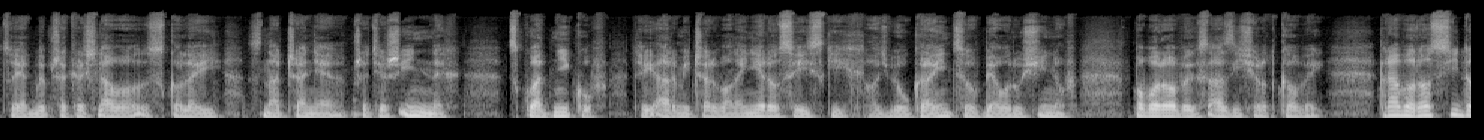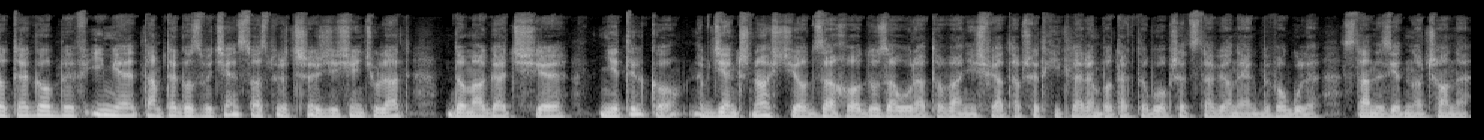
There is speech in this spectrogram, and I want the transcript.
co jakby przekreślało z kolei znaczenie przecież innych składników tej Armii Czerwonej, nierosyjskich, choćby Ukraińców, Białorusinów, poborowych z Azji Środkowej. Prawo Rosji do tego, by w imię tamtego zwycięstwa sprzed 60 lat domagać się nie tylko wdzięczności od Zachodu za uratowanie świata przed Hitlerem, bo tak to było przedstawione, jakby w ogóle Stany Zjednoczone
